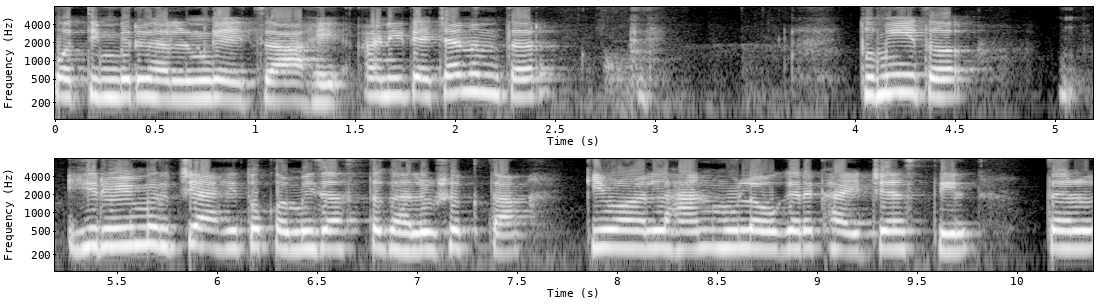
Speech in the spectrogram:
कोथिंबीर घालून घ्यायचं आहे. आणि त्याच्यानंतर तुम्ही इथं हिरवी मिरची आहे तो कमी जास्त घालू शकता. किंवा लहान मुलं वगैरे खायचे असतील तर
